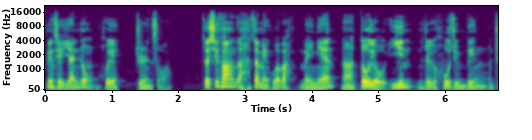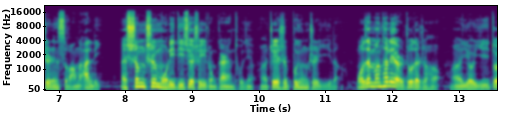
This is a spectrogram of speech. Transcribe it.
并且严重会致人死亡。在西方的，在美国吧，每年啊都有因这个弧菌病致人死亡的案例。呃，生吃牡蛎的确是一种感染途径啊，这是毋庸置疑的。我在蒙特利尔住的时候，呃，有一对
